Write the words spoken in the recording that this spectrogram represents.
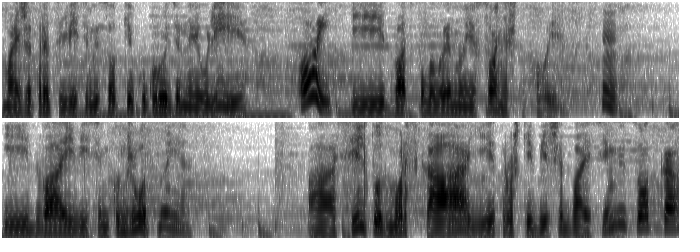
майже 38% кукурудзяної олії Ой, і 2,5 соняшникової, Хм. і 2,8 кунжутної. А сіль тут морська, є трошки більше 2,7%.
